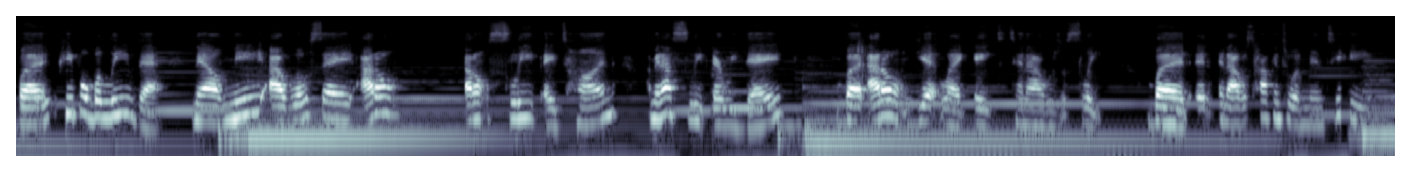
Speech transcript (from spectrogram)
but mm-hmm. people believe that. Now, me, I will say I don't I don't sleep a ton. I mean, I sleep every day, but I don't get like 8 to 10 hours of sleep. But and, and I was talking to a mentee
